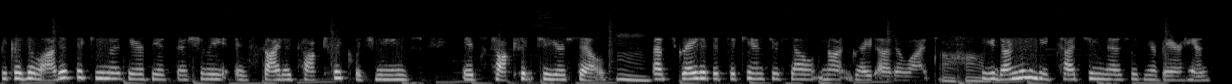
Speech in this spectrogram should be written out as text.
because a lot of the chemotherapy, especially, is cytotoxic, which means it's toxic to your cells. Mm. That's great if it's a cancer cell, not great otherwise. Uh-huh. So you don't want to be touching this with your bare hands.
